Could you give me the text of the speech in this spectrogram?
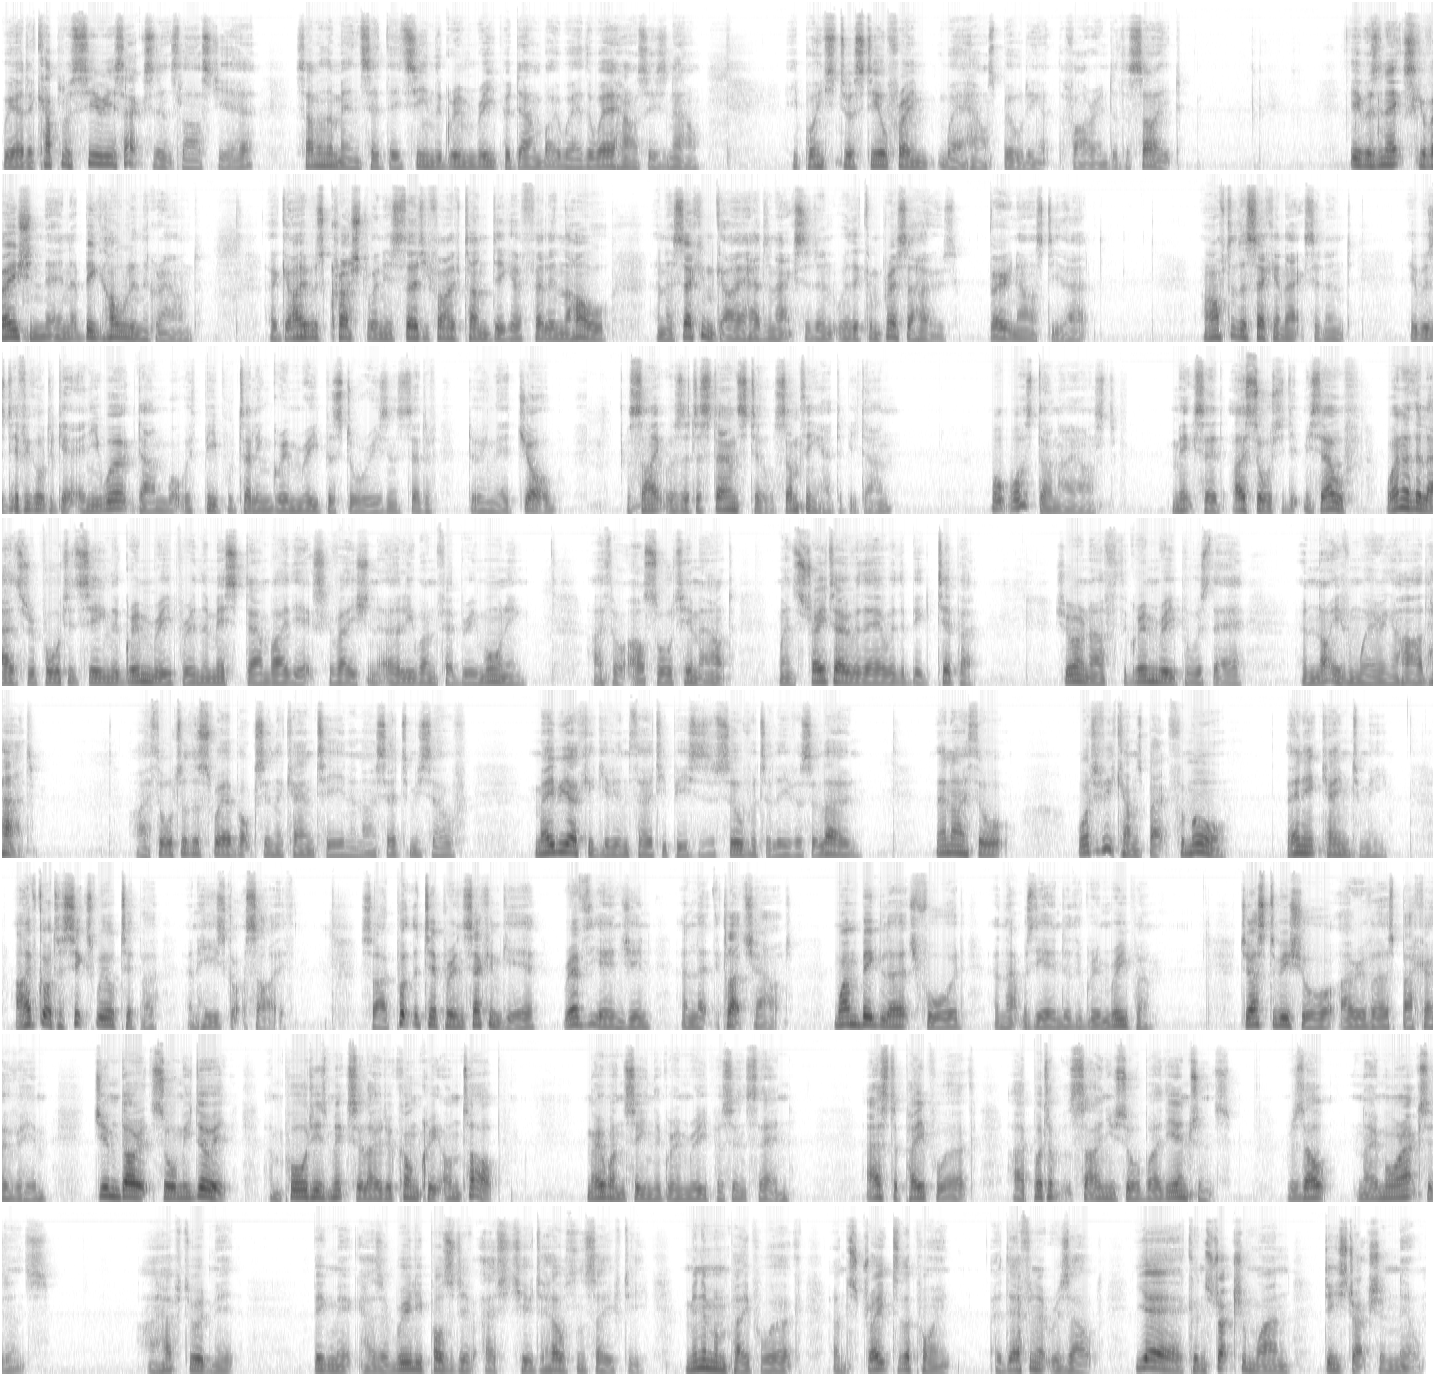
We had a couple of serious accidents last year. Some of the men said they'd seen the Grim Reaper down by where the warehouse is now. He pointed to a steel frame warehouse building at the far end of the site. It was an excavation then, a big hole in the ground. A guy was crushed when his 35 ton digger fell in the hole, and a second guy had an accident with a compressor hose. Very nasty that. After the second accident, it was difficult to get any work done, what with people telling Grim Reaper stories instead of doing their job. The site was at a standstill. Something had to be done. What was done? I asked. Mick said, I sorted it myself. One of the lads reported seeing the Grim Reaper in the mist down by the excavation early one February morning. I thought I'll sort him out. Went straight over there with the big tipper. Sure enough, the Grim Reaper was there and not even wearing a hard hat. I thought of the swear box in the canteen and I said to myself, maybe I could give him thirty pieces of silver to leave us alone. Then I thought, what if he comes back for more? Then it came to me. I've got a six wheel tipper and he's got a scythe. So I put the tipper in second gear, revved the engine, and let the clutch out. One big lurch forward, and that was the end of the Grim Reaper. Just to be sure, I reversed back over him. Jim Dorrit saw me do it and poured his mixer load of concrete on top. No one's seen the Grim Reaper since then. As to paperwork, I put up the sign you saw by the entrance. Result, no more accidents. I have to admit, Big Mick has a really positive attitude to health and safety. Minimum paperwork and straight to the point. A definite result. Yeah, construction one, destruction nil.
